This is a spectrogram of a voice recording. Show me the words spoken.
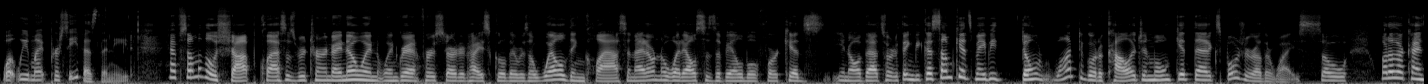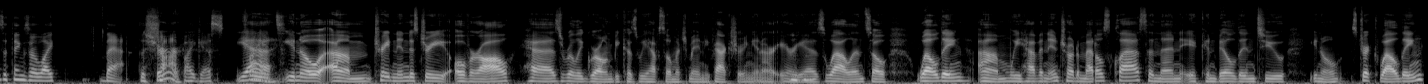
what we might perceive as the need? Have some of those shop classes returned? I know when, when Grant first started high school, there was a welding class, and I don't know what else is available for kids, you know, that sort of thing, because some kids maybe don't want to go to college and won't get that exposure otherwise. So, what other kinds of things are like that the sure. shop i guess yeah trades. you know um, trade and industry overall has really grown because we have so much manufacturing in our area mm-hmm. as well and so welding um, we have an intro to metals class and then it can build into you know strict welding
